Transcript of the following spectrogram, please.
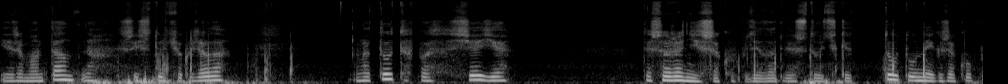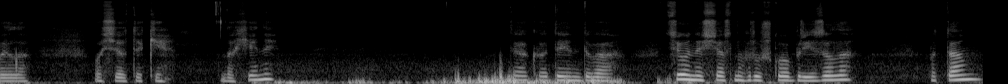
і ремонтантна. Шість штучок взяла. А тут ще є те, що раніше купила дві штучки. Тут у них вже купила ось такі лохини. Так, один, два. Цю нещасну грушку обрізала, От там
